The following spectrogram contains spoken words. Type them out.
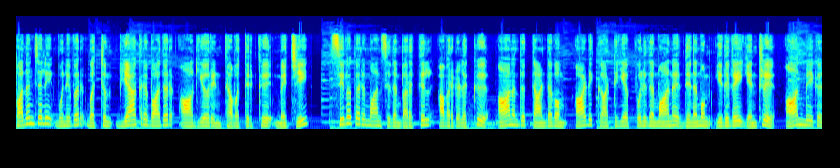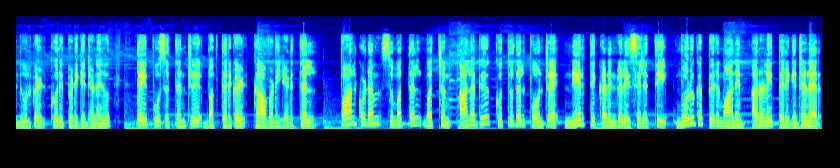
பதஞ்சலி முனிவர் மற்றும் வியாகிரபாதர் ஆகியோரின் தவத்திற்கு மெச்சி சிவபெருமான் சிதம்பரத்தில் அவர்களுக்கு ஆனந்த தாண்டவம் ஆடிக்காட்டிய புனிதமான தினமும் இதுவே என்று ஆன்மீக நூல்கள் குறிப்பிடுகின்றன. தைப்பூசத்தன்று பக்தர்கள் காவடி எடுத்தல் பால்குடம் சுமத்தல் மற்றும் அலகு குத்துதல் போன்ற நேர்த்திக் கடன்களை செலுத்தி முருகப் பெருமானின் அருளை பெறுகின்றனர்.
